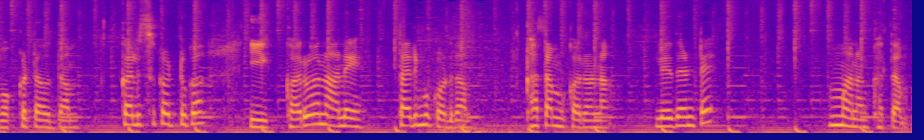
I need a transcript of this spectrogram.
ఒక్కటవుదాం. కలిసికట్టుగా ఈ కరోనానే తరిమి కొడదాం ఖతం కరోనా. లేదంటే మనం ఖతం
